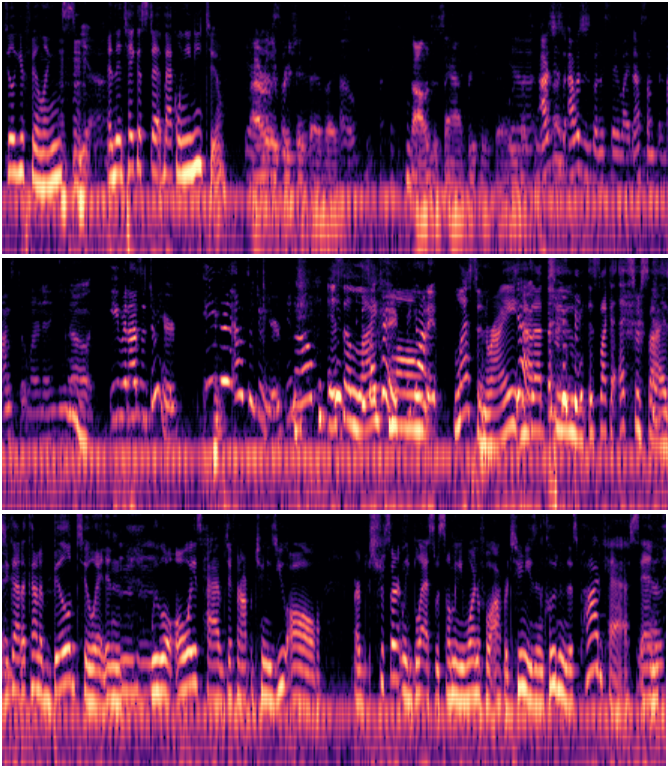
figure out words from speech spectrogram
feel your feelings, yeah. and then take a step back when you need to. Yeah, I really appreciate that advice. Oh. No, I was just saying I appreciate that. Yeah, I just I was just gonna say like that's something I'm still learning. You know, even as a junior, even as a junior, you know, it's a lifelong okay. it. lesson, right? Yeah. You got to. It's like an exercise. You got to kind of build to it, and mm-hmm. we will always have different opportunities. You all are certainly blessed with so many wonderful opportunities, including this podcast. Yes. And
